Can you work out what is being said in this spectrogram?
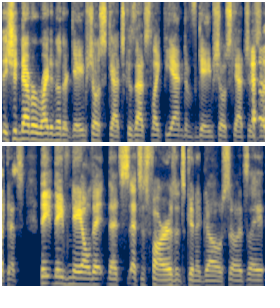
they should never write another game show sketch because that's like the end of game show sketches. Like that's they they've nailed it. That's that's as far as it's gonna go. So it's like,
